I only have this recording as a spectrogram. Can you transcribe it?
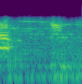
stuff. to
